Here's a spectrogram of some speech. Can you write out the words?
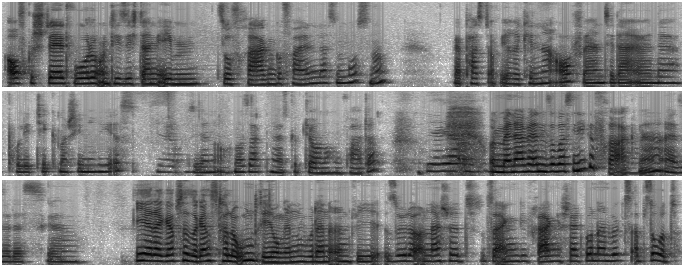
aufgestellt wurde und die sich dann eben so Fragen gefallen lassen muss. Ne? Wer passt auf ihre Kinder auf, während sie da in der Politikmaschinerie ist? Ja. Sie dann auch nur sagt, na, es gibt ja auch noch einen Vater. Ja, ja. Und Männer werden sowas nie gefragt. Ne? Also das. Äh ja, da gab es ja so ganz tolle Umdrehungen, wo dann irgendwie Söder und Laschet sozusagen die Fragen gestellt wurden, dann wirkt es absurd.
